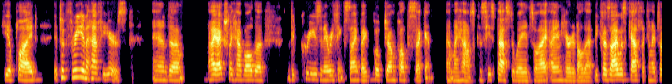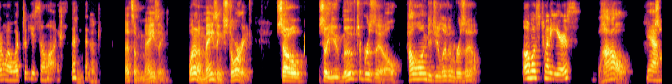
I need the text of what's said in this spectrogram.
he applied. It took three and a half years, and um, I actually have all the decrees and everything signed by Pope John Paul II at my house because he's passed away, and so I, I inherited all that because I was Catholic, and I told him, "Well, what took you so long?" That's amazing. What an amazing story. So so you moved to Brazil. How long did you live in Brazil? Almost twenty years. Wow. Yeah. So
